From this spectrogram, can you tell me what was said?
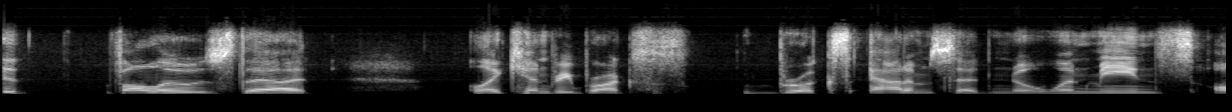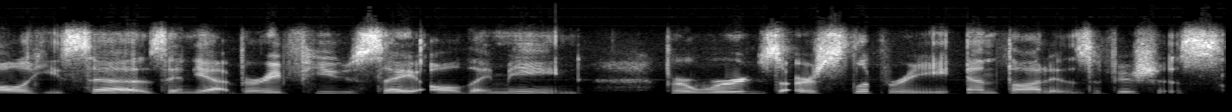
it follows that, like Henry Brooks, Brooks Adams said, no one means all he says, and yet very few say all they mean for words are slippery and thought is vicious.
